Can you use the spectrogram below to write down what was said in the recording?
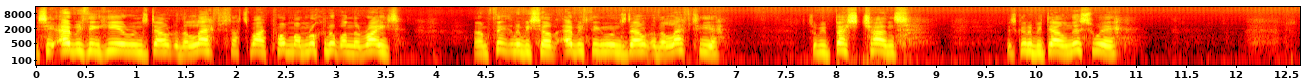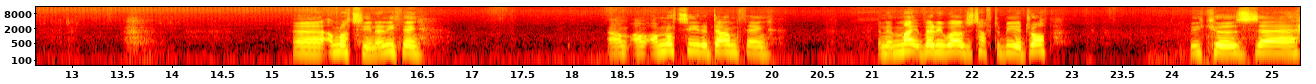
you see everything here runs down to the left. That's my problem. I'm looking up on the right, and I'm thinking to myself, everything runs down to the left here. So my best chance is going to be down this way. Uh, I'm not seeing anything. I'm, I'm not seeing a damn thing. And it might very well just have to be a drop because, uh,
